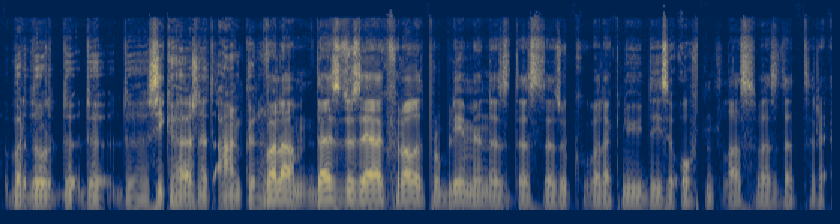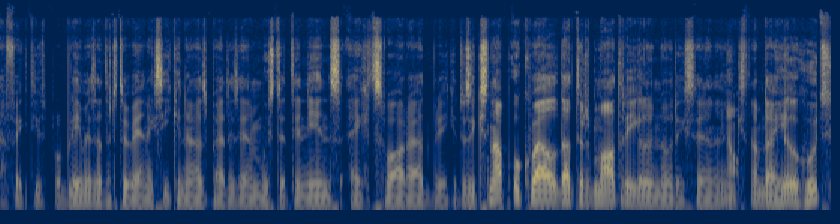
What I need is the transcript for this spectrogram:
waardoor de, de, de ziekenhuizen het aankunnen. Voilà, dat is dus eigenlijk vooral het probleem. Hè. Dat, is, dat, is, dat is ook wat ik nu deze ochtend las, was dat er effectief het probleem is dat er te weinig ziekenhuisbedden zijn. Moest het ineens echt zwaar uitbreken. Dus ik snap ook wel dat er maatregelen nodig zijn. Hè. Ja. Ik snap dat heel goed.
